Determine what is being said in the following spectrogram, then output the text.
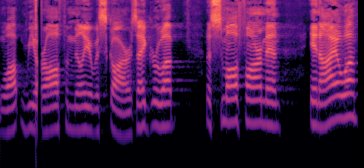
We are all familiar with scars. I grew up on a small farm in, in Iowa,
